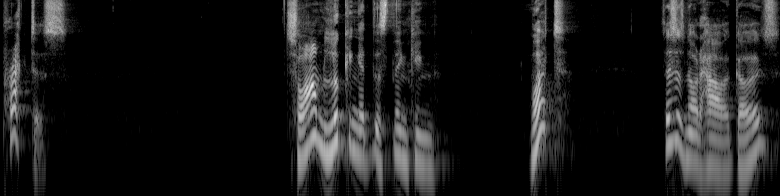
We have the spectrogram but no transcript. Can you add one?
practice. So I'm looking at this thinking, what? This is not how it goes.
